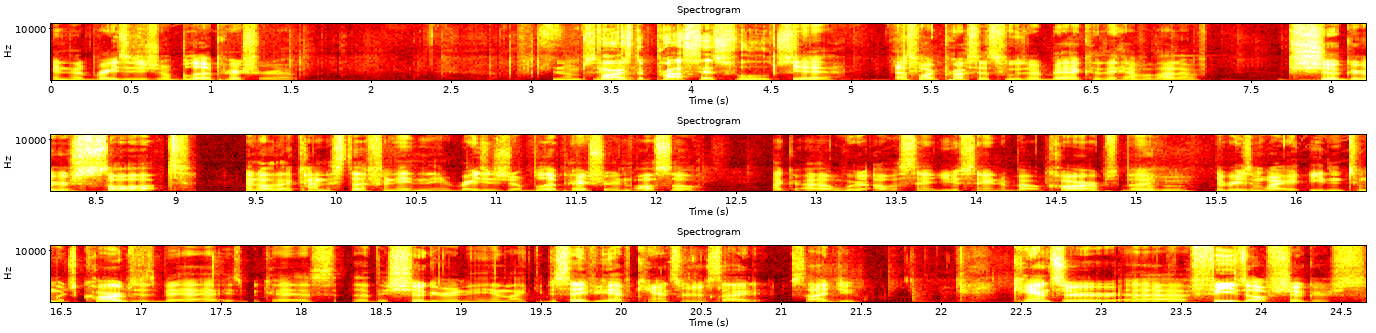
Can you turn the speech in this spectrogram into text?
and it raises your blood pressure up. You know what I'm as saying? far as the processed foods. Yeah, that's why processed foods are bad because they have a lot of sugar, salt, and all that kind of stuff in it, and it raises your blood pressure. And also, like uh, we're, I was saying, you're saying about carbs, but Mhm. the reason why eating too much carbs is bad is because of the sugar in it. And like, just say if you have cancer inside inside you, cancer uh, feeds off sugars.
